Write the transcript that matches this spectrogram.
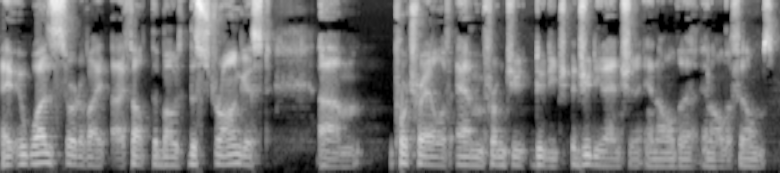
it was sort of I, I felt the most the strongest. Um, portrayal of M from Ju- Judi, Judi Dench in, all the in all the films.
